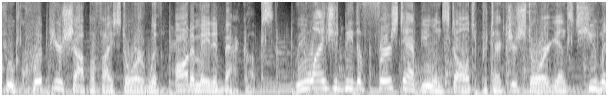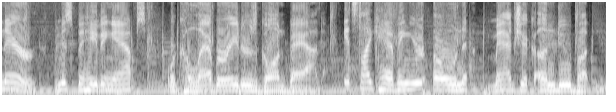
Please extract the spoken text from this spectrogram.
to equip your Shopify store with automated backups. Rewind should be the first app you install to protect your store against human error, misbehaving apps, or collaborators gone bad. It's like having your own magic undo button.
